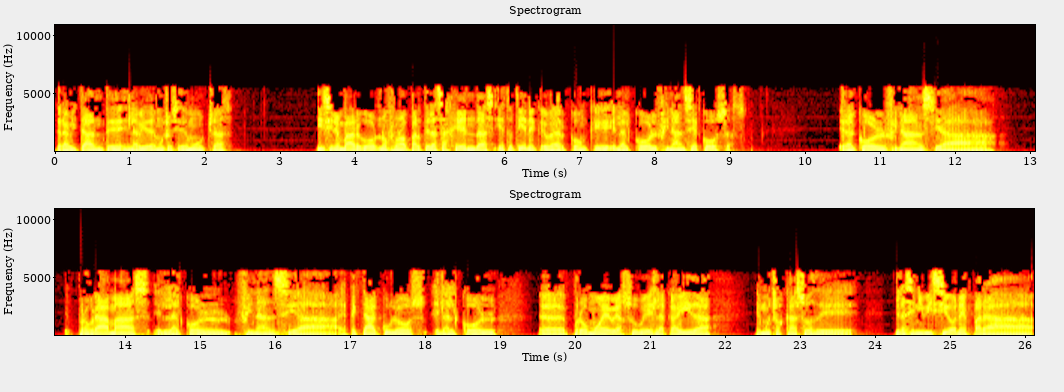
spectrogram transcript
gravitante en la vida de muchos y de muchas, y sin embargo no forma parte de las agendas, y esto tiene que ver con que el alcohol financia cosas. El alcohol financia programas, el alcohol financia espectáculos, el alcohol eh, promueve a su vez la caída en muchos casos de, de las inhibiciones para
